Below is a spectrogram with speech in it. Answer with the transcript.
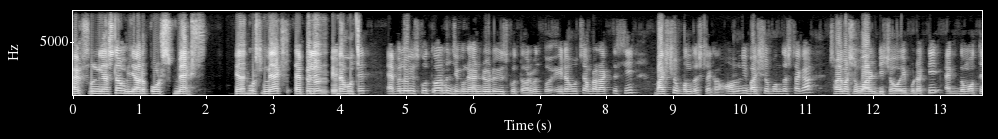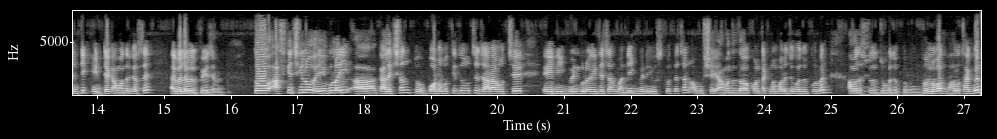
হেডফোন নিয়ে আসলাম এয়ারপোর্টস ম্যাক্স এয়ারপোর্টস ম্যাক্স অ্যাপেলের এটা হচ্ছে অ্যাপেলও ইউজ করতে পারবেন যে কোনো অ্যান্ড্রয়েডও ইউজ করতে পারবেন। তো এটা হচ্ছে আমরা রাখতেছি বাইশশো পঞ্চাশ টাকা। অনলি বাইশশো পঞ্চাশ টাকা, ছয় মাসের ওয়ারেন্টি সহ এই প্রোডাক্টটি একদম অথেন্টিক ইনটেক আমাদের কাছে অ্যাভেলেবেল পেয়ে যাবেন। তো আজকে ছিল এইগুলাই কালেকশন তো পরবর্তীতে হচ্ছে যারা হচ্ছে এই নিকবেনগুলো নিতে চান বা নিকবেন ইউজ করতে চান, অবশ্যই আমাদের দেওয়া কন্ট্যাক্ট নাম্বারে যোগাযোগ করবেন, আমাদের সাথে যোগাযোগ করবেন। ধন্যবাদ, ভালো থাকবেন।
